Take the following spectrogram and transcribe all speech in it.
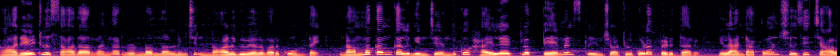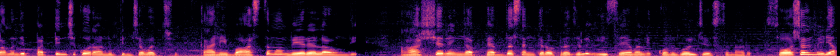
ఆ రేట్లు సాధారణంగా రెండు వందల నుంచి నాలుగు వేల వరకు ఉంటాయి. నమ్మకం కలిగించేందుకు హైలైట్లో పేమెంట్ స్క్రీన్ షాట్లు కూడా పెడతారు. ఇలాంటి అకౌంట్స్ చూసి చాలామంది పట్టించుకోరు అనిపించవచ్చు. కానీ వాస్తవం వేరేలా ఉంది. ఆశ్చర్యంగా పెద్ద సంఖ్యలో ప్రజలు ఈ సేవల్ని కొనుగోలు చేస్తున్నారు. సోషల్ మీడియా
